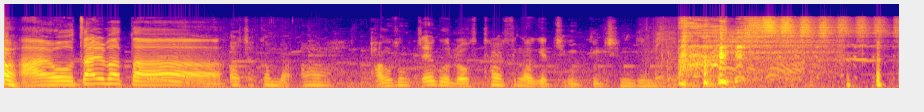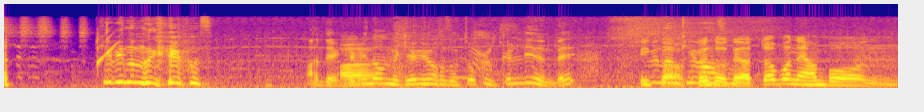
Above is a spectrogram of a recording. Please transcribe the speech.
야! 아유 짧았다 아 잠깐만. 아 방송 째고 러스트 할 생각에 지금 군침드는. 케빈 없는 케빈 방송 안돼 아. 케빈 없는 케빈 방송 조금 끌리는데? 케빈 그래서 방송. 내가 저번에 한번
